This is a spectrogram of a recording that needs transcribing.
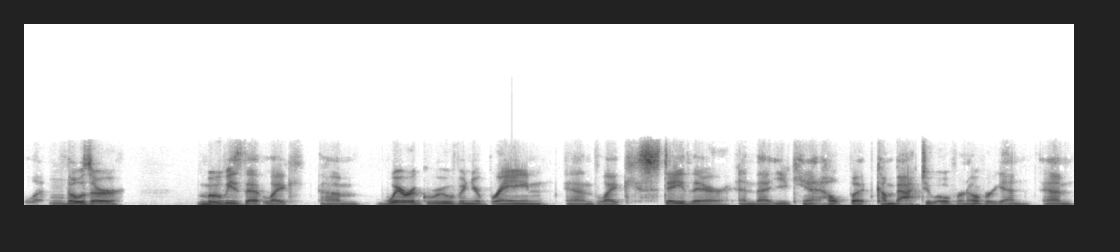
le- those are movies that like um wear a groove in your brain and like stay there and that you can't help but come back to over and over again. And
